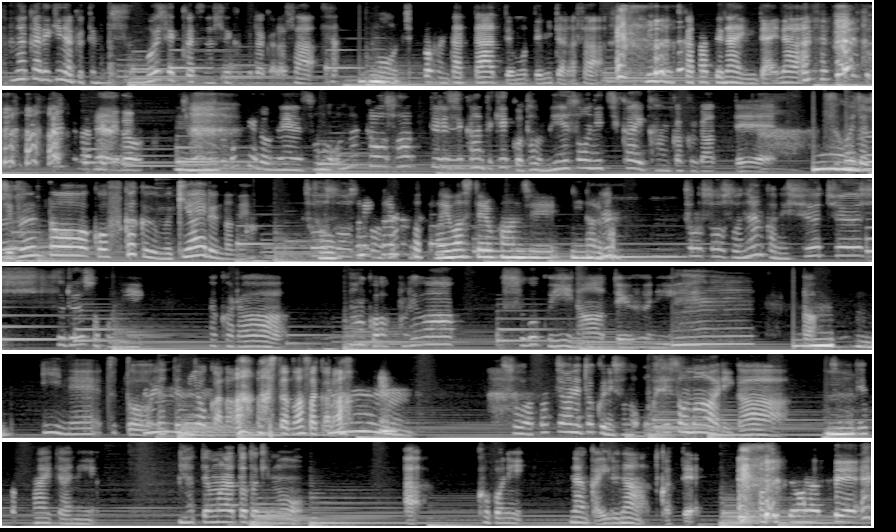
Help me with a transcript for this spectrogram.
かなかできなくてもすごいせっかちな性格だからさ、さうん。もう15分経ったって思って見たらさ、2分しか経ってないみたいな。なんだけど。だけどね、そのお腹を触ってる時間って結構多分瞑想に近い感覚があって、すごいじゃあ自分とこう深く向き合えるんだね。そうそうそう。それこそ対話してる感じになるかも。そうそうそう。なんかね、集中する、そこに。だから、なんか、これはすごくいいなっていうふうに。へえあうんいいね。ちょっとやってみようかな。明日の朝から。うんそう、私はね、特にそのおへそ周りが、うんそのゲストの舞ちゃんにやってもらった時も、あここになんかいるなとかって教えてもらって。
